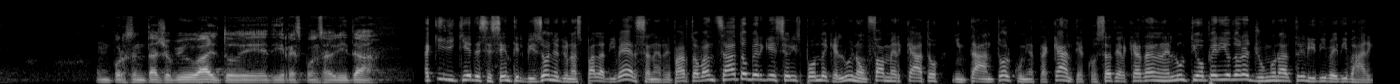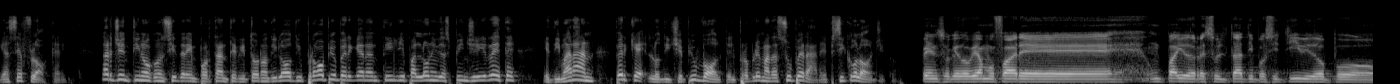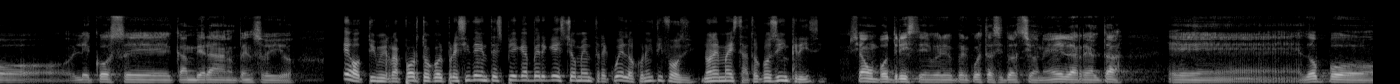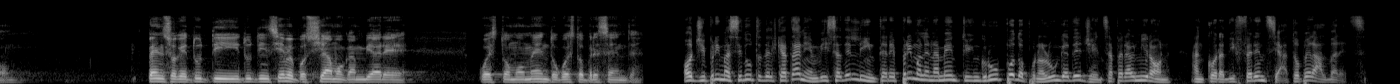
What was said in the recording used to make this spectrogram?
un percentaggio più alto di, di responsabilità. A chi gli chiede se sente il bisogno di una spalla diversa nel reparto avanzato, Berghesio risponde che lui non fa mercato. Intanto alcuni attaccanti accostati al Catania nell'ultimo periodo raggiungono altri lidi vedi Vargas e Floccari. L'argentino considera importante il ritorno di Lodi proprio per garantirgli i palloni da spingere in rete e di Maran perché, lo dice più volte, il problema da superare è psicologico. Penso che dobbiamo fare un paio di risultati positivi, dopo le cose cambieranno, penso io. È ottimo il rapporto col presidente, spiega Berghessio, mentre quello con i tifosi non è mai stato così in crisi. Siamo un po' tristi per, per questa situazione, è la realtà. E dopo penso che tutti, tutti insieme possiamo cambiare questo momento, questo presente. Oggi prima seduta del Catania in vista dell'Inter e primo allenamento in gruppo dopo una lunga degenza per Almiron, ancora differenziato per Alvarez.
